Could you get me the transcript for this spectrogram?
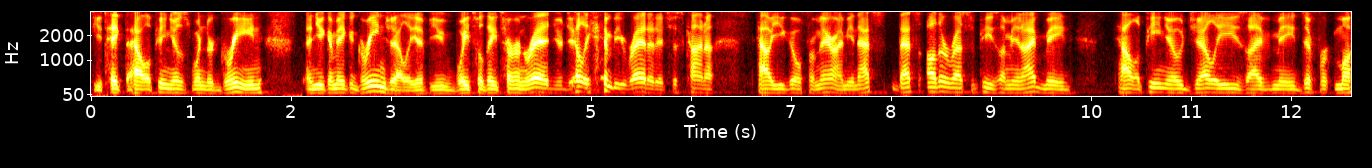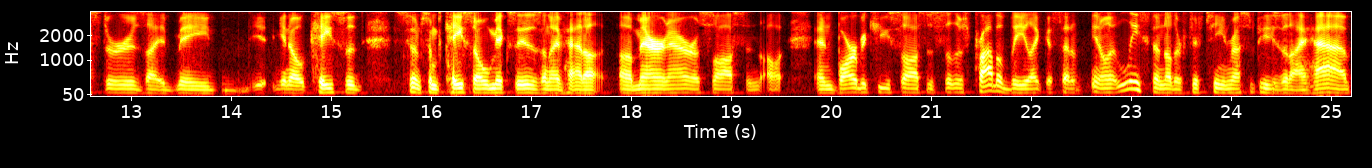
you take the jalapenos when they're green, and you can make a green jelly. If you wait till they turn red, your jelly can be red, and it's just kind of how you go from there. I mean, that's that's other recipes. I mean, I've made jalapeno jellies. I've made different mustards. I've made you know queso some some queso mixes, and I've had a, a marinara sauce and and barbecue sauces. So there's probably like I said, you know, at least another 15 recipes that I have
